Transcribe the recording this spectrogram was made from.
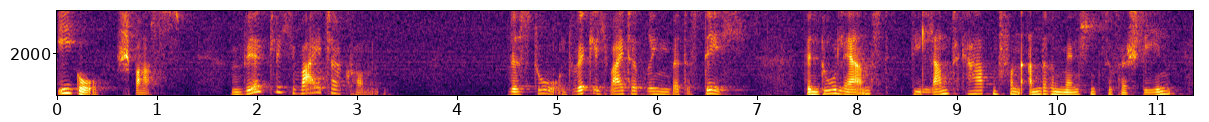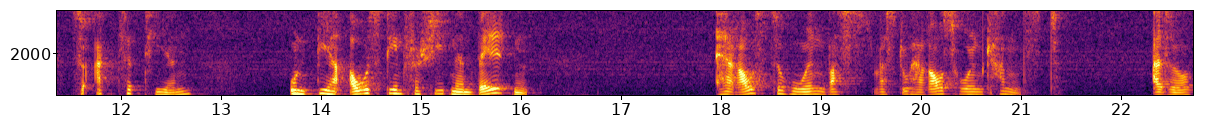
Ego Spaß. Wirklich weiterkommen wirst du und wirklich weiterbringen wird es dich, wenn du lernst, die Landkarten von anderen Menschen zu verstehen, zu akzeptieren und dir aus den verschiedenen Welten herauszuholen, was, was du herausholen kannst. Also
